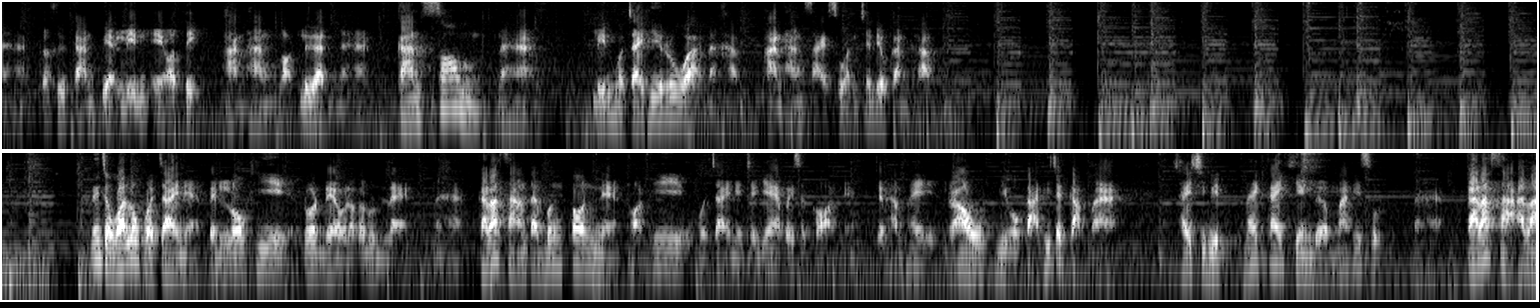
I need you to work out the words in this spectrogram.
นะฮะก็คือการเปลี่ยนลิ้นเอออติกผ่านทางหลอดเลือดนะฮะการซ่อมนะฮะลิ้นหัวใจที่รั่วนะครับผ่านทางสายสวนเช่นเดียวกันครับ เนื่องจากว่าโรคหัวใจเนี่ยเป็นโรคที่รวดเร็วแล้วก็รุนแรงนะฮะการรักษาตั้งแต่เบื้องต้นเนี่ยก่อนที่หัวใจเนี่ยจะแย่ไปซะก่อนเนี่ยจะทำให้เรามีโอกาสที่จะกลับมาใช้ชีวิตได้ใกล้เคียงเดิมมากที่สุดนะฮะการรักษาอะไร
